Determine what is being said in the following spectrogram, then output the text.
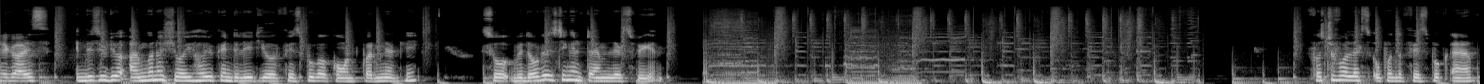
Hey guys, in this video I'm gonna show you how you can delete your Facebook account permanently. So without wasting any time, let's begin. First of all, let's open the Facebook app.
